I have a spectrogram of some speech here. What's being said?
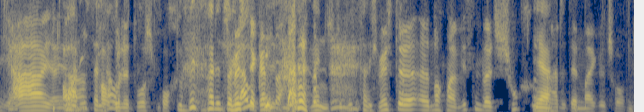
Ja, ja, ja. Oh, so. Parole Durchbruch. du bist heute so Ich möchte ganz-. Mensch, du bist Ich möchte äh, nochmal wissen, welche Schuhgröße Ja. hatte denn Michael Jordan?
